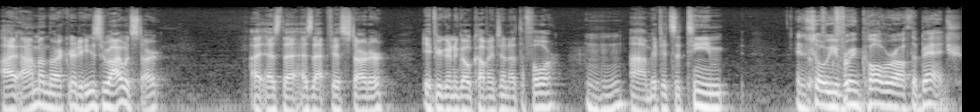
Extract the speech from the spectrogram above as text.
I, I'm on the record. He's who I would start uh, as that as that fifth starter if you're going to go Covington at the 4 Um, if it's a team And so you bring Culver off the bench.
